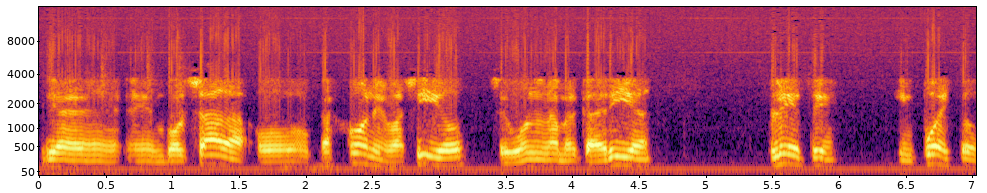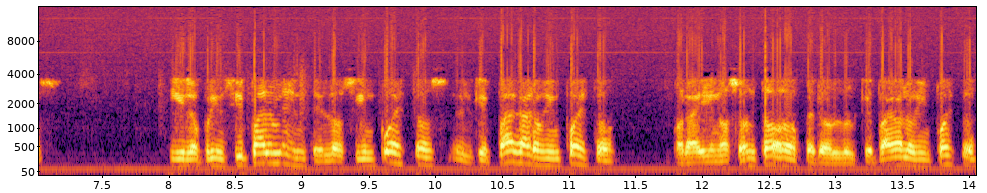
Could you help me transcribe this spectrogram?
de, embolsada o cajones vacíos, según la mercadería, flete, impuestos. Y lo principalmente, los impuestos, el que paga los impuestos, por ahí no son todos, pero el que paga los impuestos,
